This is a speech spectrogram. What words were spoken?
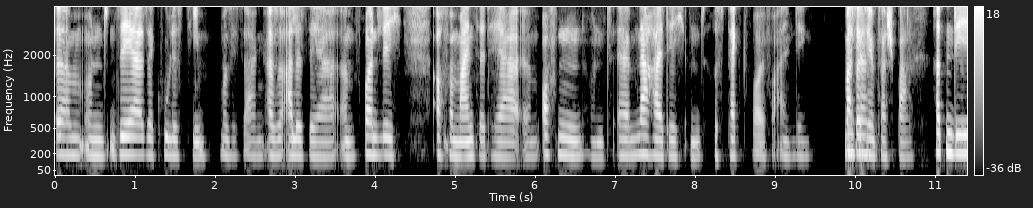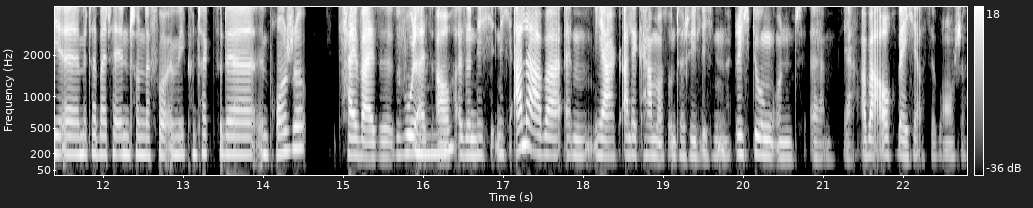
ähm, und ein sehr, sehr cooles Team, muss ich sagen. Also alle sehr ähm, freundlich, auch vom Mindset her ähm, offen und nachhaltig und respektvoll vor allen Dingen. Macht okay. auf jeden Fall Spaß. Hatten die äh, MitarbeiterInnen schon davor irgendwie Kontakt zu der in Branche? Teilweise, sowohl mhm. als auch. Also nicht, nicht alle, aber ähm, ja, alle kamen aus unterschiedlichen Richtungen und ähm, ja, aber auch welche aus der Branche.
